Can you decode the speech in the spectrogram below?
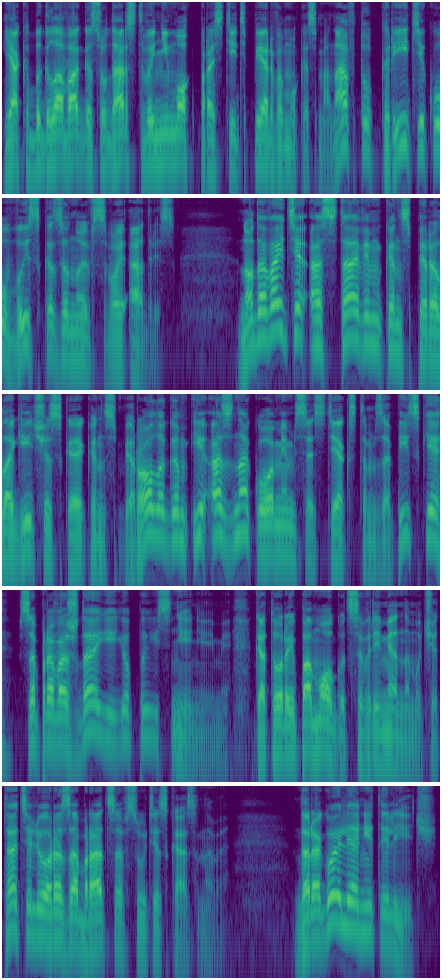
Якобы глава государства не мог простить первому космонавту критику, высказанную в свой адрес. Но давайте оставим конспирологическое конспирологам и ознакомимся с текстом записки, сопровождая ее пояснениями, которые помогут современному читателю разобраться в сути сказанного. Дорогой Леонид Ильич,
